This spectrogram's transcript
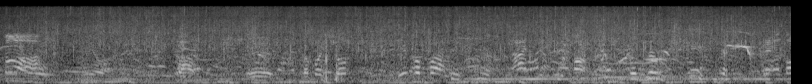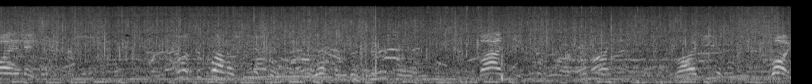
Стоп! Какой счет? Вы попали. Приготовились. Ну, Степанович, нету. Я там до скрипа. Два, один. Два, один. Бой!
